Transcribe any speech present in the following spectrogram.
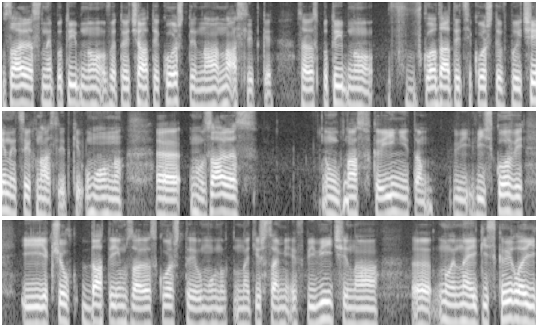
зараз не потрібно витрачати кошти на наслідки. Зараз потрібно вкладати ці кошти в причини цих наслідків. Умовно, ну, зараз ну, в нас в країні там військові, і якщо дати їм зараз кошти, умовно, на ті ж самі FPV чи на, е, ну, на якісь крила,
